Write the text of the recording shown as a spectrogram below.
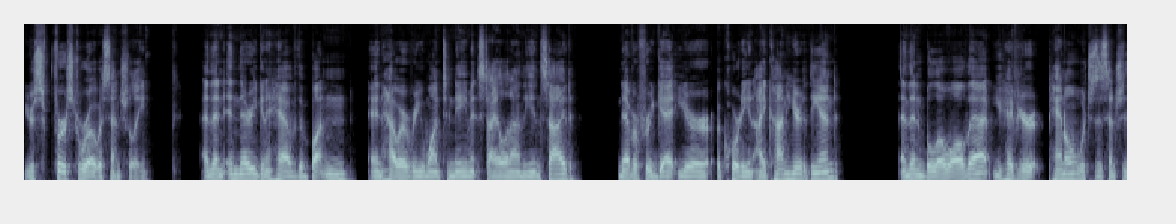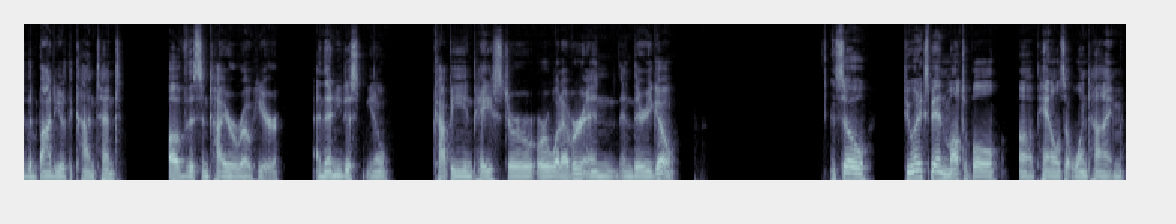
your first row essentially, and then in there you're going to have the button and however you want to name it, style it on the inside. Never forget your accordion icon here at the end. And then below all that, you have your panel, which is essentially the body or the content of this entire row here. And then you just, you know, copy and paste or or whatever and and there you go. And so if you want to expand multiple uh, panels at one time,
